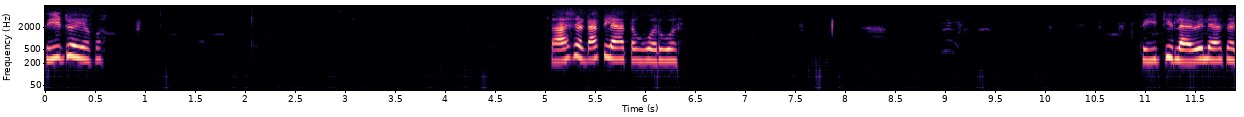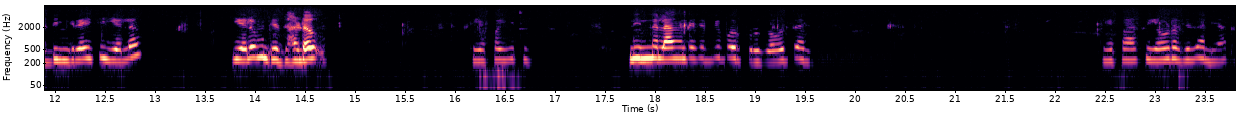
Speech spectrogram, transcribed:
इथं अशा टाकल्या आता वर वर. तर इथे लावले आता डिंगऱ्याची येलं येलं म्हणजे झाडं. ते पा इथे. निंद लागून त्याच्यात बी भरपूर गवत झालं. हे पास असं एवढं बी झाली आता.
